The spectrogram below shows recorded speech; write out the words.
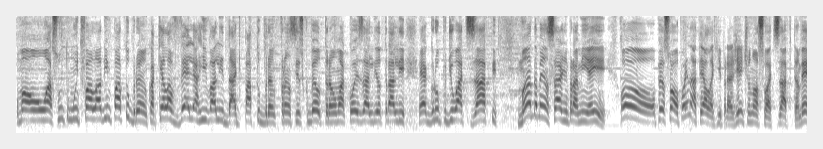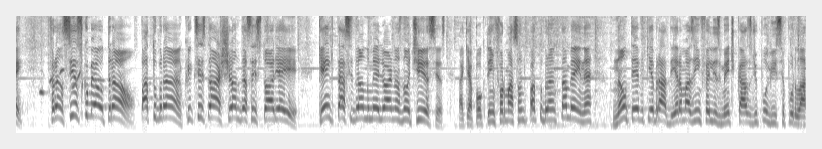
uma, um assunto muito falado em Pato Branco. Aquela velha rivalidade Pato Branco, Francisco Beltrão, uma coisa ali, outra ali é grupo de WhatsApp. Manda mensagem para mim aí. Ô, pessoal, põe na tela aqui pra gente o nosso WhatsApp também. Francisco Beltrão, Pato Branco, o que, vocês estão achando dessa história aí? Quem que tá se dando melhor nas notícias? Daqui a pouco tem informação de Pato Branco também, né? Não teve quebradeira, mas infelizmente caso de polícia por lá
